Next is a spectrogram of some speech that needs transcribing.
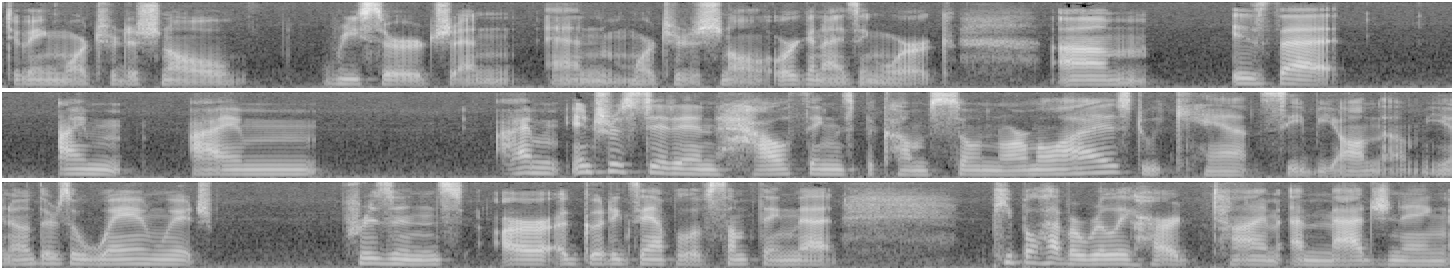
doing more traditional research and, and more traditional organizing work, um, is that I'm I'm I'm interested in how things become so normalized we can't see beyond them. You know, there's a way in which prisons are a good example of something that people have a really hard time imagining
